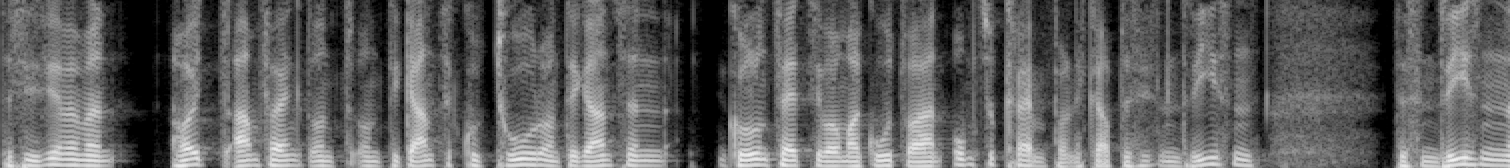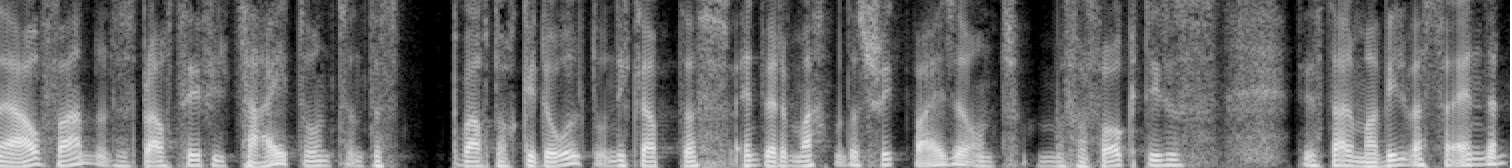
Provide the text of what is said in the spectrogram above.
das ist wie wenn man heute anfängt und, und die ganze Kultur und die ganzen Grundsätze, wo mal gut waren, umzukrempeln. Ich glaube, das ist ein riesen, das ist ein riesen Aufwand und das braucht sehr viel Zeit und, und das braucht auch Geduld und ich glaube, dass entweder macht man das schrittweise und man verfolgt dieses, dieses Teil, man will was verändern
